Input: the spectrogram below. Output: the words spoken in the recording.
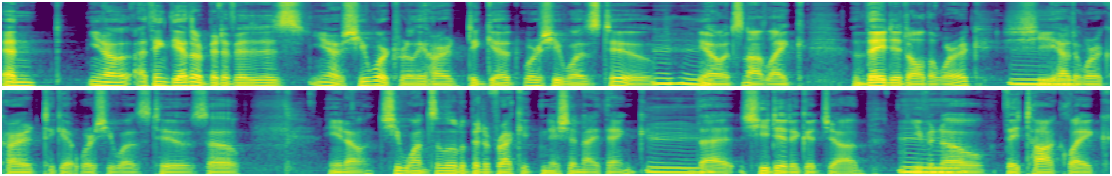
And, you know, I think the other bit of it is, you know, she worked really hard to get where she was too. Mm-hmm. You know, it's not like they did all the work. Mm-hmm. She had to mm. work hard to get where she was too. So, you know, she wants a little bit of recognition, I think, mm. that she did a good job, mm. even mm-hmm. though they talk like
